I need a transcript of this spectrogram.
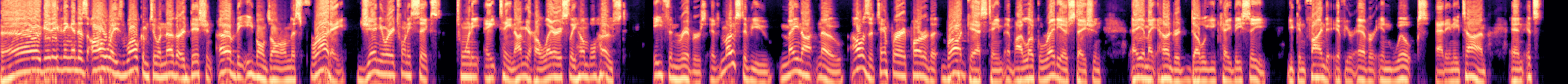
Hello, good evening, and as always, welcome to another edition of the Ebone Zone on this Friday, January 26, 2018. I'm your hilariously humble host, Ethan Rivers. As most of you may not know, I was a temporary part of the broadcast team at my local radio station, AM 800 WKBC. You can find it if you're ever in Wilkes at any time. And it's,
